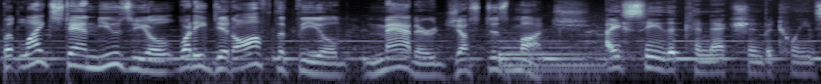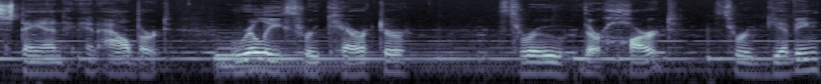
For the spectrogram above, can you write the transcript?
But like Stan Musial, what he did off the field mattered just as much. I see the connection between Stan and Albert really through character, through their heart, through giving.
